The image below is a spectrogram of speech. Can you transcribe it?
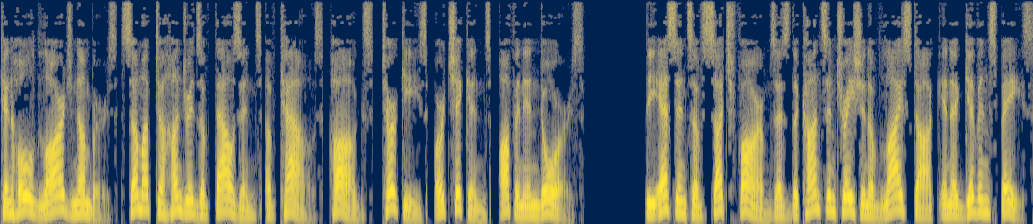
can hold large numbers some up to hundreds of thousands of cows, hogs, turkeys, or chickens, often indoors. The essence of such farms is the concentration of livestock in a given space.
